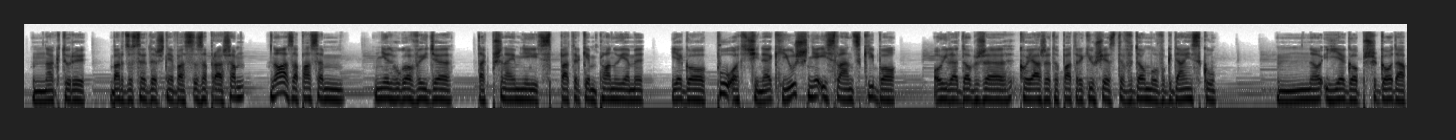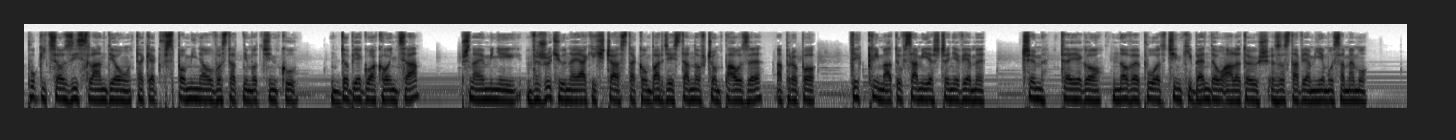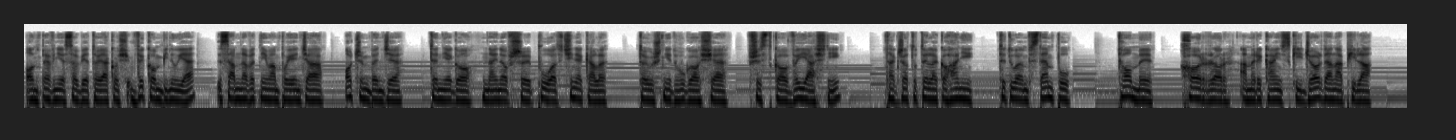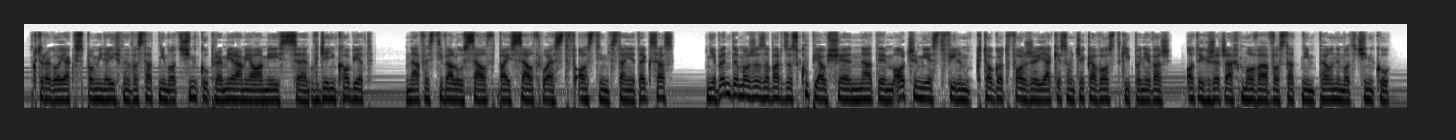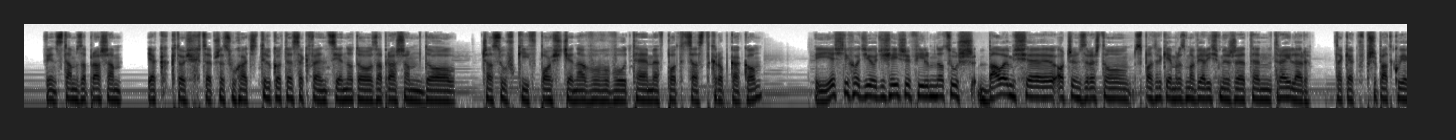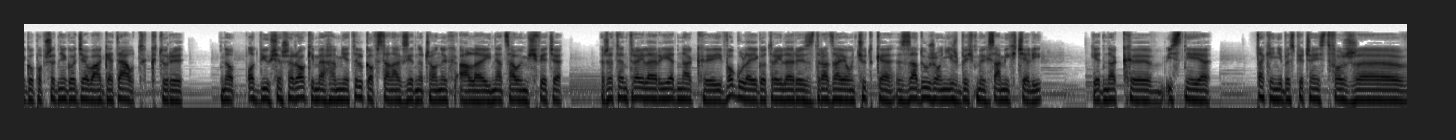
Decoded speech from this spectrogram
na który bardzo serdecznie Was zapraszam. No a zapasem niedługo wyjdzie, tak przynajmniej z Patrykiem planujemy, jego półodcinek, już nie islandzki, bo o ile dobrze kojarzę, to Patryk już jest w domu w Gdańsku. No i jego przygoda póki co z Islandią, tak jak wspominał w ostatnim odcinku, dobiegła końca. Przynajmniej wyrzucił na jakiś czas taką bardziej stanowczą pauzę. A propos tych klimatów, sami jeszcze nie wiemy, czym te jego nowe półodcinki będą, ale to już zostawiam jemu samemu. On pewnie sobie to jakoś wykombinuje. Sam nawet nie mam pojęcia, o czym będzie ten jego najnowszy półodcinek, ale to już niedługo się wszystko wyjaśni. Także to tyle, kochani, tytułem wstępu. Tomy, horror amerykański Jordana Pila, którego, jak wspominaliśmy w ostatnim odcinku, premiera miała miejsce w Dzień Kobiet na festiwalu South by Southwest w Austin w stanie Texas. Nie będę może za bardzo skupiał się na tym, o czym jest film, kto go tworzy, jakie są ciekawostki, ponieważ o tych rzeczach mowa w ostatnim pełnym odcinku, więc tam zapraszam. Jak ktoś chce przesłuchać tylko te sekwencje, no to zapraszam do czasówki w poście na www.tmfpodcast.com. Jeśli chodzi o dzisiejszy film, no cóż, bałem się, o czym zresztą z Patrykiem rozmawialiśmy, że ten trailer, tak jak w przypadku jego poprzedniego dzieła Get Out, który no, odbił się szerokim echem nie tylko w Stanach Zjednoczonych, ale i na całym świecie, że ten trailer jednak i w ogóle jego trailery zdradzają ciutkę za dużo niż byśmy sami chcieli. Jednak y, istnieje takie niebezpieczeństwo, że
